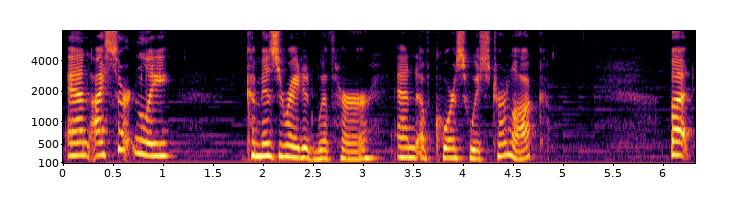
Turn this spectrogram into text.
And I certainly commiserated with her and, of course, wished her luck. But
